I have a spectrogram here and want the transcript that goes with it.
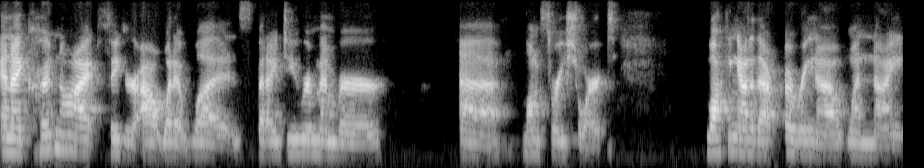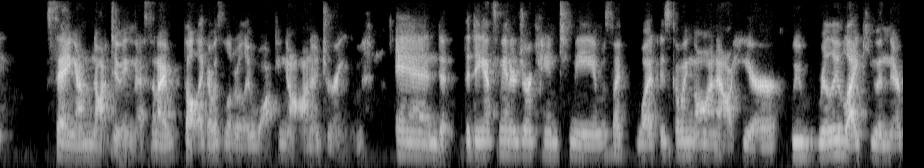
And I could not figure out what it was, but I do remember, uh, long story short, walking out of that arena one night saying I'm not doing this. And I felt like I was literally walking out on a dream. And the dance manager came to me and was like, What is going on out here? We really like you in there.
